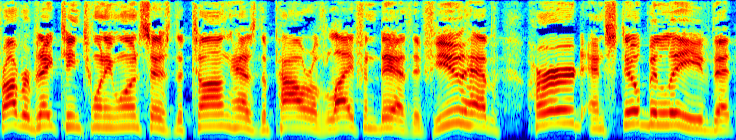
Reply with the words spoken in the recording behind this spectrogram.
Proverbs 18:21 says, The tongue has the power of life and death. If you have heard and still believe that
